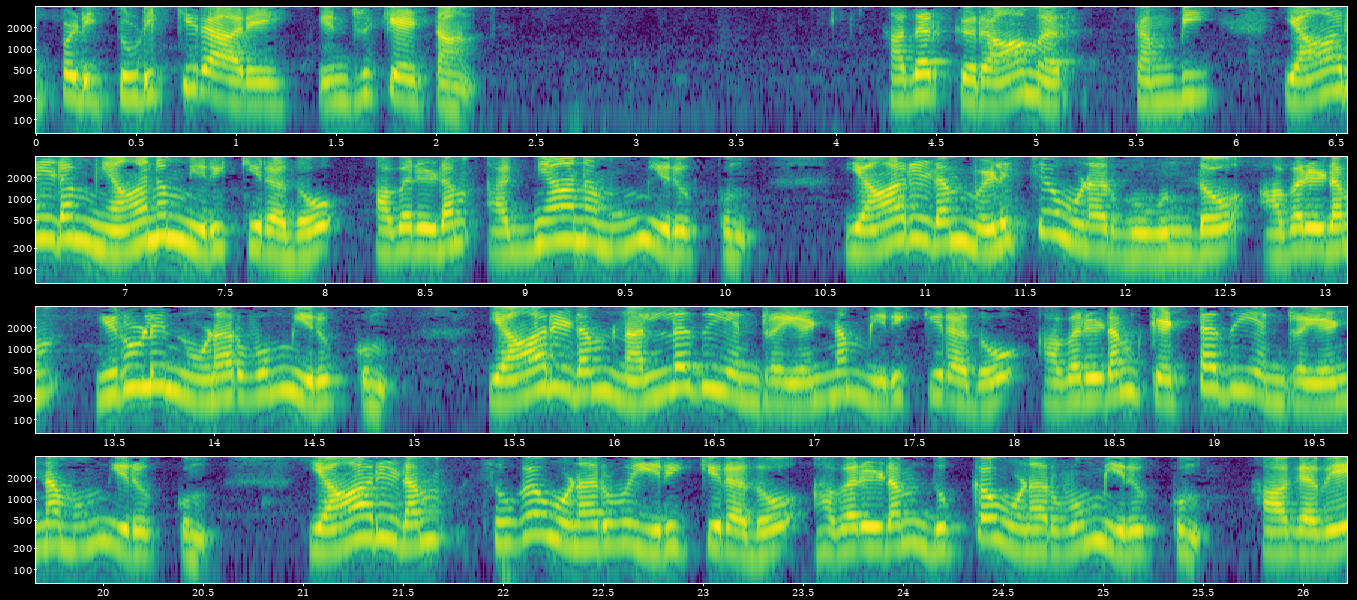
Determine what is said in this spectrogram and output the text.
இப்படி துடிக்கிறாரே என்று கேட்டான். அதற்கு ராமர் தம்பி யாரிடம் ஞானம் இருக்கிறதோ அவரிடம் அஞ்ஞானமும் இருக்கும். யாரிடம் வெளிச்ச உணர்வு உண்டோ அவரிடம் இருளின் உணர்வும் இருக்கும். யாரிடம் நல்லது என்ற எண்ணம் இருக்கிறதோ அவரிடம் கெட்டது என்ற எண்ணமும் இருக்கும். யாரிடம் சுக உணர்வு இருக்கிறதோ அவரிடம் துக்க உணர்வும் இருக்கும். ஆகவே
